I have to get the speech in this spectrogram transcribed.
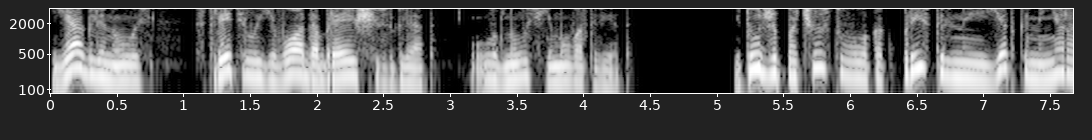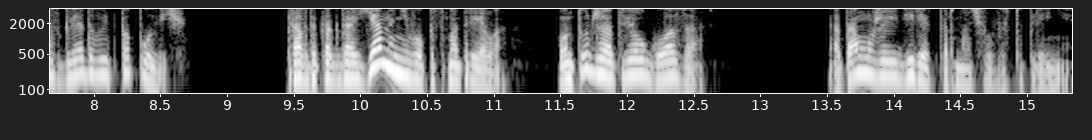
Я оглянулась, встретила его одобряющий взгляд, улыбнулась ему в ответ. И тут же почувствовала, как пристально и едко меня разглядывает Попович. Правда, когда я на него посмотрела, он тут же отвел глаза. А там уже и директор начал выступление.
